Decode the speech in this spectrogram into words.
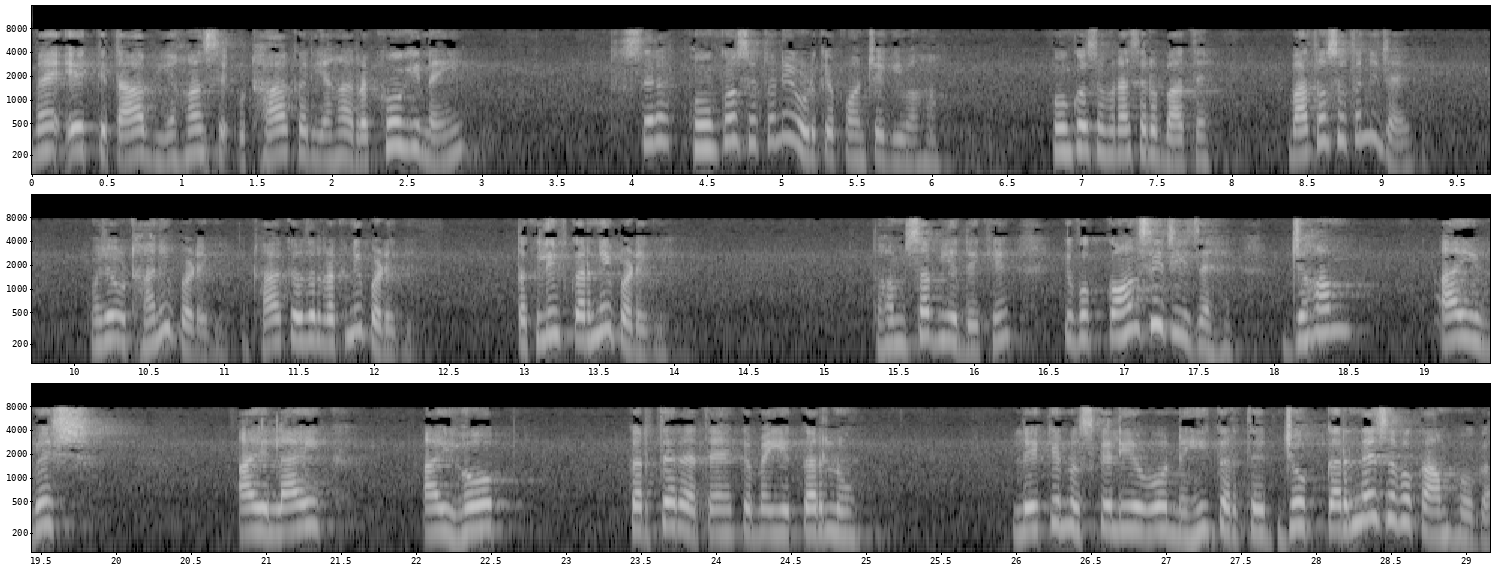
میں ایک کتاب یہاں سے اٹھا کر یہاں رکھوں گی نہیں، تو صرف پھونکوں سے تو نہیں اڑ کے پہنچے گی وہاں۔ پھونکوں سے صرف باتیں۔ باتوں سے تو نہیں جائے گی۔ مجھے اٹھانی پڑے گی، اٹھا کے ادھر رکھنی پڑے گی، تکلیف کرنی پڑے گی۔ تو ہم سب یہ دیکھیں کہ وہ کون سی چیزیں ہیں جو ہم آئی وش، آئی لائک، آئی ہوپ کرتے رہتے ہیں کہ میں یہ کر لوں۔ لیکن اس کے لیے وہ نہیں کرتے۔ جو کرنے سے وہ کام ہوگا۔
